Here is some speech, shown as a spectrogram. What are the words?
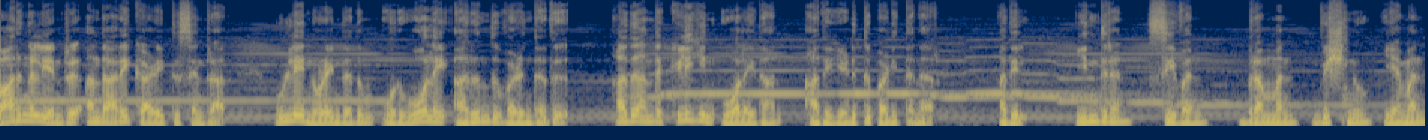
வாருங்கள் என்று அந்த அறைக்கு அழைத்து சென்றார். உள்ளே நுழைந்ததும் ஒரு ஓலை அருந்து வழுந்தது. அது அந்த கிளியின் ஓலைதான். அதை எடுத்து படித்தனர். அதில் இந்திரன் சிவன் பிரம்மன் விஷ்ணு யமன்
